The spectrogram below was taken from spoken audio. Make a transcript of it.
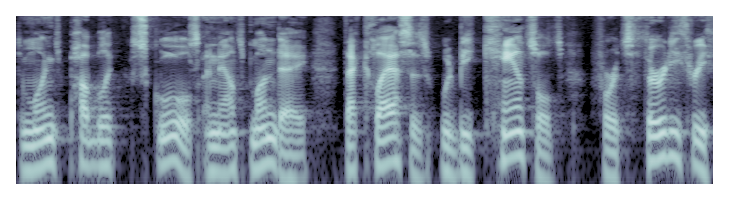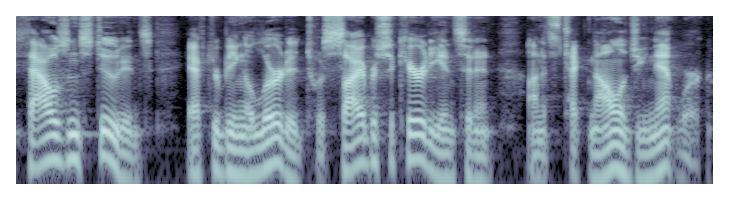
Des Moines Public Schools announced Monday that classes would be canceled for its 33,000 students after being alerted to a cybersecurity incident on its technology network.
